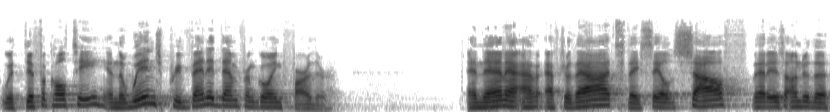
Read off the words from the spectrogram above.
with difficulty, and the wind prevented them from going farther. And then after that, they sailed south, that is, under the,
